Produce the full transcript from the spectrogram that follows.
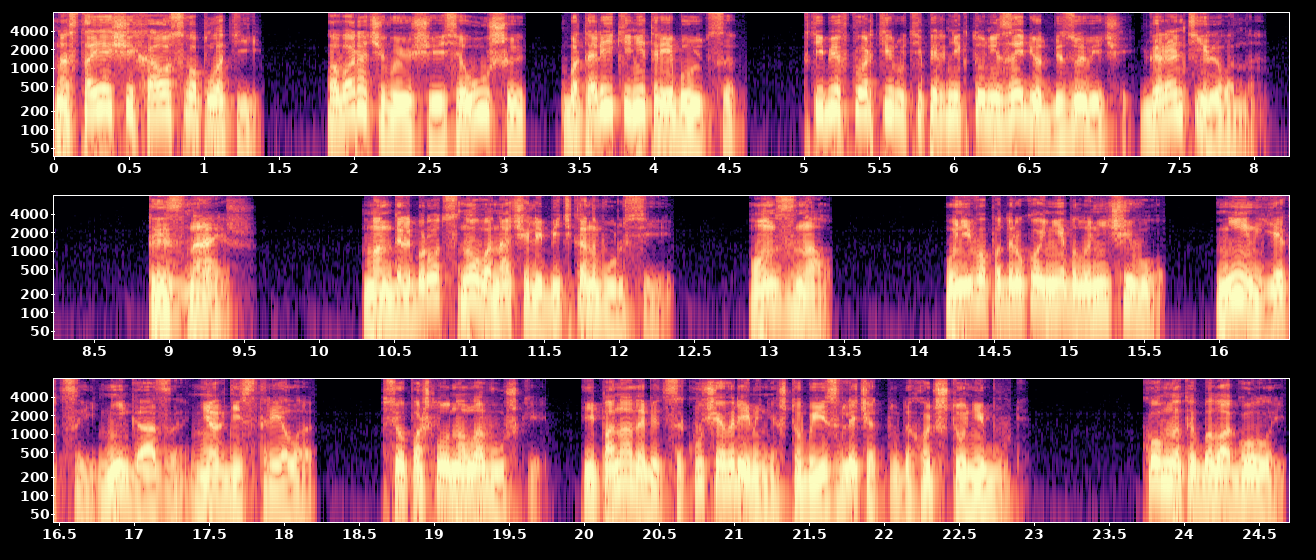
Настоящий хаос воплоти. Поворачивающиеся уши, батарейки не требуются. К тебе в квартиру теперь никто не зайдет без увечий, гарантированно. Ты знаешь. Мандельброд снова начали бить конвульсии. Он знал. У него под рукой не было ничего. Ни инъекций, ни газа, ни огнестрела. Все пошло на ловушки, и понадобится куча времени, чтобы извлечь оттуда хоть что-нибудь. Комната была голой,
